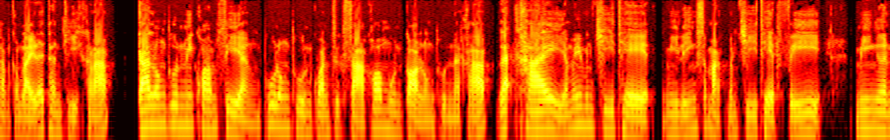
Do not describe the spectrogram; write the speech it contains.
ทำกำไรได้ทันทีครับ การลงทุนมีความเสี่ยง ผู้ลงทุนควรศึกษาข้อมูลก่อนลงทุนนะครับ และใครยังไม่มีบัญชีเทรด มีลิงก์สมัครบัญชีเทรดฟรี มีเงิน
